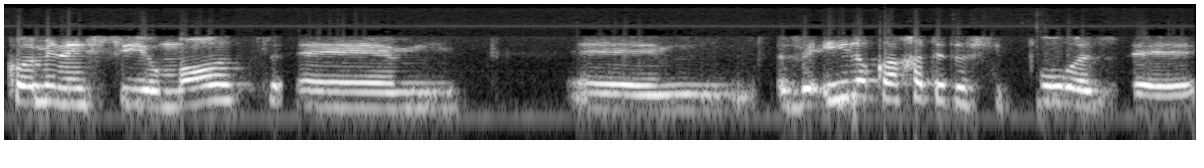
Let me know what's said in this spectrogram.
כל מיני סיומות. אה, והיא לוקחת את הסיפור הזה,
